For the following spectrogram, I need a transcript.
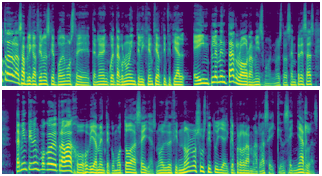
Otra de las aplicaciones que podemos tener en cuenta con una inteligencia artificial e implementarlo ahora mismo en nuestras empresas también tiene un poco de trabajo, obviamente, como todas ellas, ¿no? Es decir, no nos sustituye, hay que programarlas, hay que enseñarlas.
